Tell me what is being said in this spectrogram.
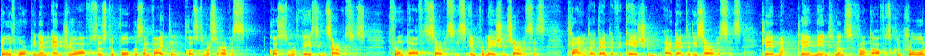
those working in Intreo offices, to focus on vital customer service, customer-facing services, front office services, information services, client identification, identity services, claim, claim maintenance, front office control,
